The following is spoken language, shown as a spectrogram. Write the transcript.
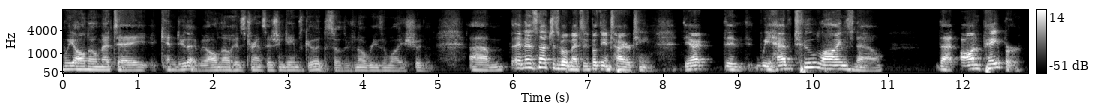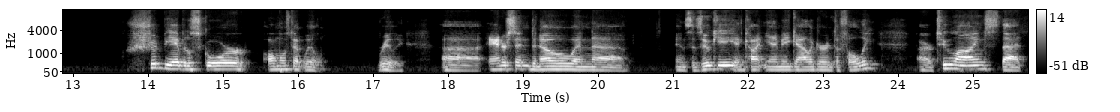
we all know Mete can do that. We all know his transition game's good, so there's no reason why he shouldn't. Um, and it's not just about Mete, but the entire team. The, the we have two lines now that on paper should be able to score almost at will, really uh, Anderson, Danault, and uh, and Suzuki, and Kotkaniemi, Gallagher, and Toffoli are two lines that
